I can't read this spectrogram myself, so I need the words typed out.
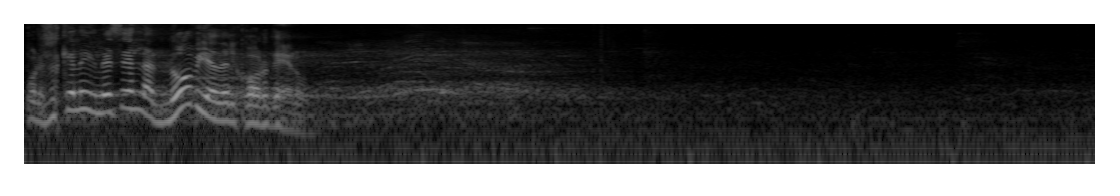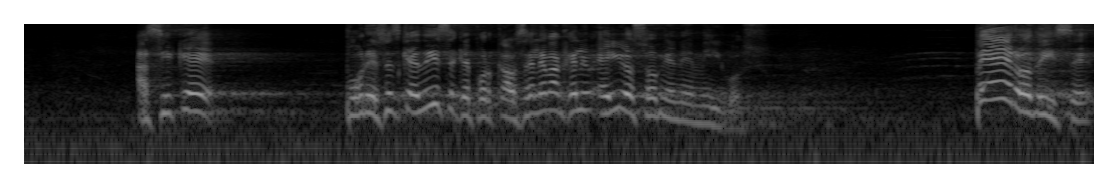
Por eso es que la iglesia es la novia del Cordero. Así que, por eso es que dice que por causa del Evangelio ellos son enemigos. Pero dice,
